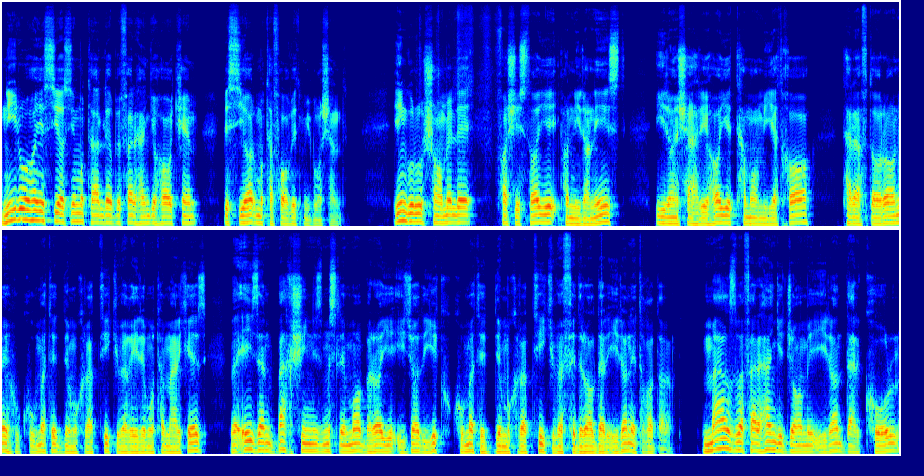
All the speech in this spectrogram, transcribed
نیروهای سیاسی متعلق به فرهنگ حاکم بسیار متفاوت می باشند. این گروه شامل فاشیست های پانیرانیست، ایران شهری های تمامیت خواه، طرفداران حکومت دموکراتیک و غیر متمرکز و ایزن بخشی نیز مثل ما برای ایجاد یک حکومت دموکراتیک و فدرال در ایران اعتقاد دارند. مغز و فرهنگ جامعه ایران در کل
